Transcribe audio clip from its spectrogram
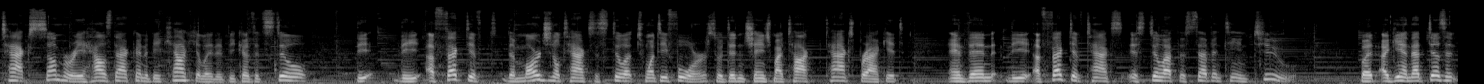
tax summary, how's that going to be calculated? Because it's still the the effective the marginal tax is still at 24, so it didn't change my ta- tax bracket, and then the effective tax is still at the 17.2. But again, that doesn't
